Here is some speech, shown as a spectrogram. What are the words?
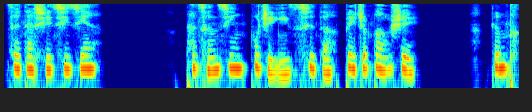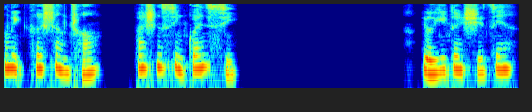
在大学期间。她曾经不止一次的背着鲍瑞，跟彭里科上床发生性关系。有一段时间，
